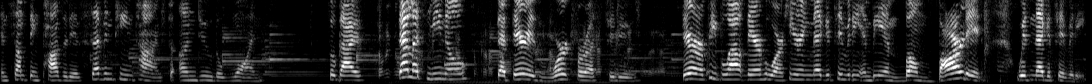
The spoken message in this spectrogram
and something positive 17 times to undo the one. So, guys, that lets me know that there is work for us to do. There are people out there who are hearing negativity and being bombarded with negativity.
